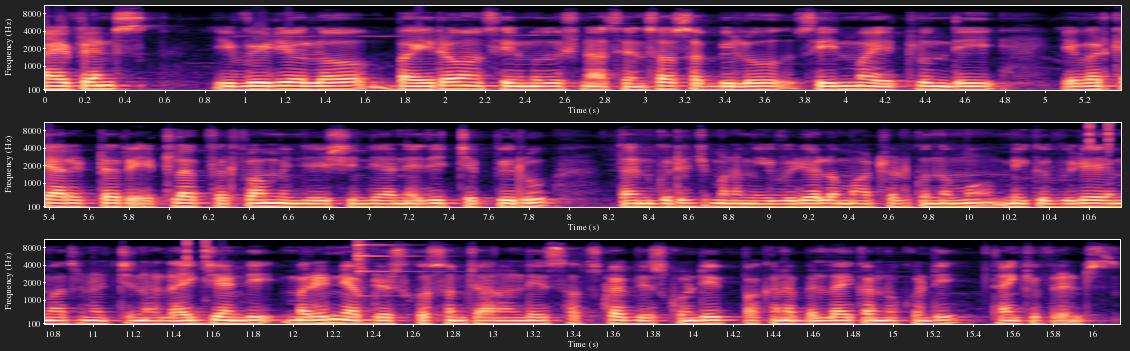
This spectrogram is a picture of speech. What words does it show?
Hi friends ఈ వీడియోలో Bhairavam cinema చూసిన సెన్సార్ సభ్యులు సినిమా ఎట్లుంది ఎవరి క్యారెక్టర్ ఎట్లా పెర్ఫార్మెన్స్ చేసింది అనేది చెప్పిర్రు. దాని గురించి మనం ఈ వీడియోలో మాట్లాడుకుందాము. మీకు వీడియో ఏమాత్రం నచ్చినా లైక్ చేయండి. మరిన్ని అప్డేట్స్ కోసం ఛానల్ని సబ్స్క్రైబ్ చేసుకోండి. పక్కన బెల్ ఐకాన్ నొక్కండి. Thank you friends.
